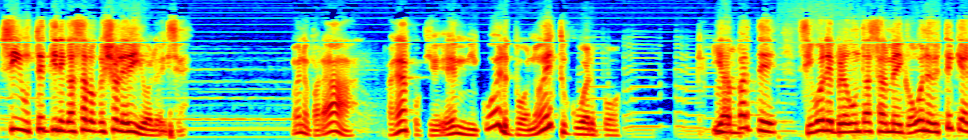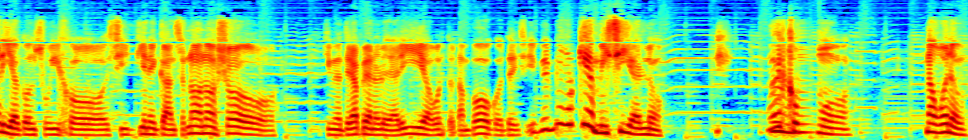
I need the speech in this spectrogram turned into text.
sí, usted tiene que hacer lo que yo le digo, le dice. Bueno, pará, pará, porque es mi cuerpo, no es tu cuerpo. Y aparte, si vos le preguntás al médico, bueno, ¿y usted qué haría con su hijo si tiene cáncer? No, no, yo quimioterapia no le daría, o esto tampoco. Te dice, ¿por qué a mi sí no? No es como... No, bueno,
